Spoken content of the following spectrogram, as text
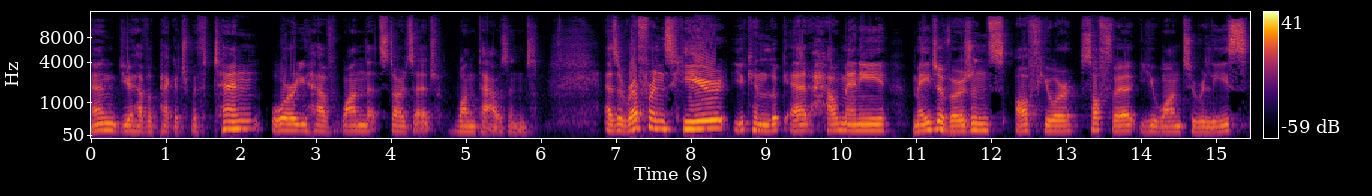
and you have a package with 10 or you have one that starts at 1000. As a reference here, you can look at how many major versions of your software you want to release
